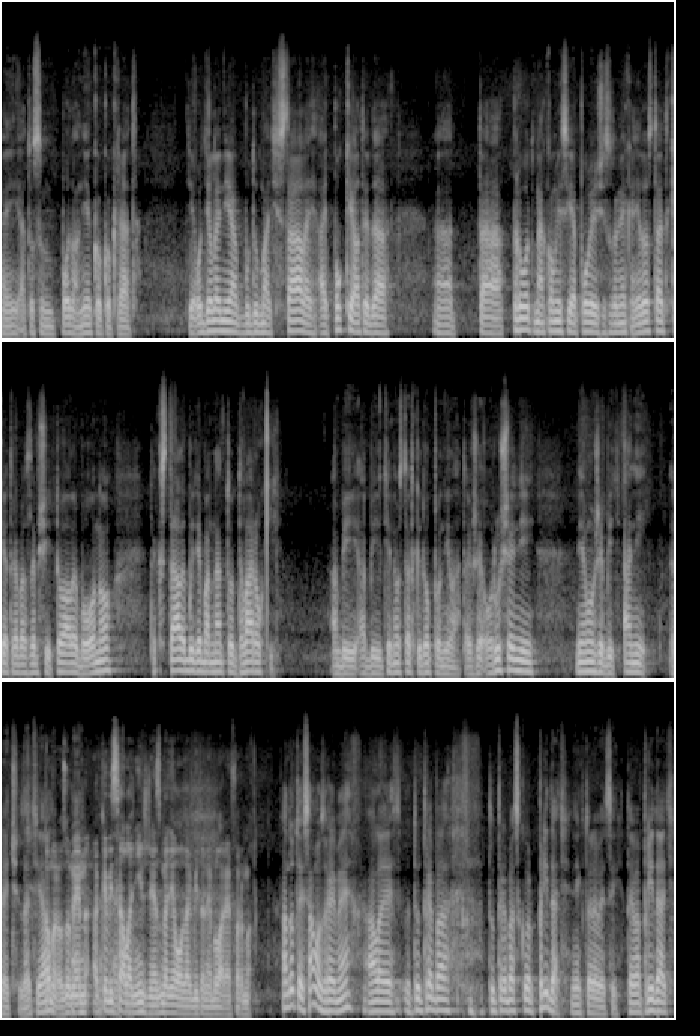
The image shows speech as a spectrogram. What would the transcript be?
Hej, a to som povedal niekoľkokrát. Tie oddelenia budú mať stále, aj pokiaľ teda a, tá prvotná komisia povie, že sú tam nejaké nedostatky a treba zlepšiť to alebo ono, tak stále bude mať na to dva roky, aby, aby tie nedostatky doplnila. Takže o rušení nemôže byť ani reč zatiaľ. Tomu rozumiem. A keby sa ale nič nezmenilo, tak by to nebola reforma. Áno, to je samozrejme, ale tu treba, tu treba skôr pridať niektoré veci. Treba pridať, e,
